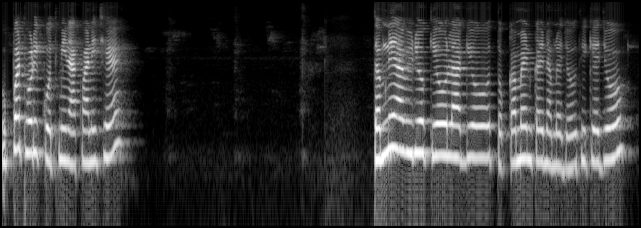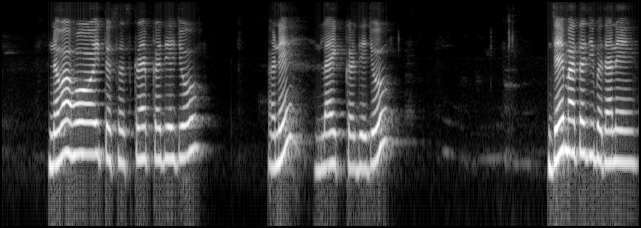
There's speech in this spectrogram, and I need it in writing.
ઉપર થોડી કોથમીર નાખવાની છે. તમને આ વીડિયો કેવો લાગ્યો તો કમેન્ટ કરીને અમને જરૂરથી કહેજો. નવા હોય તો સબસ્ક્રાઈબ કરી દેજો અને લાઈક કરી દેજો. જય માતાજી બધાને.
